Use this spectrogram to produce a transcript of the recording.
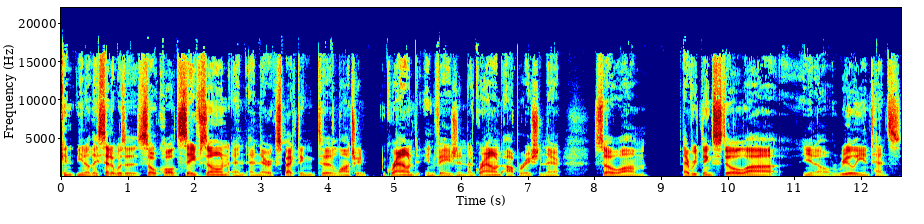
Can you know they said it was a so-called safe zone, and and they're expecting to launch a ground invasion, a ground operation there. So um, everything's still, uh, you know, really intense.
